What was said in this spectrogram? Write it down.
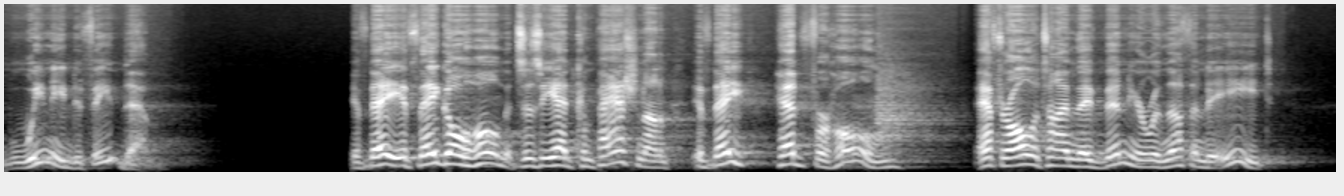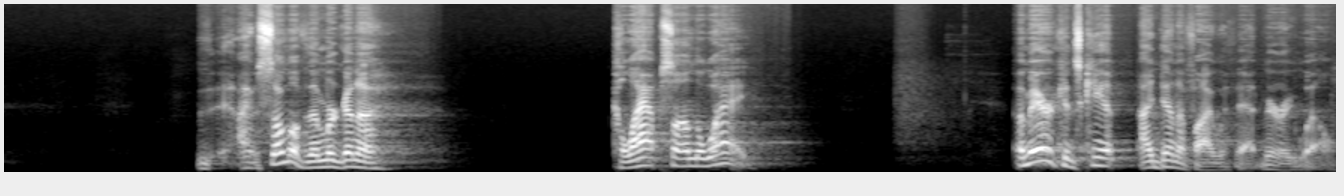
we need to feed them. If they, if they go home, it says he had compassion on them. If they head for home after all the time they've been here with nothing to eat, some of them are going to collapse on the way. Americans can't identify with that very well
